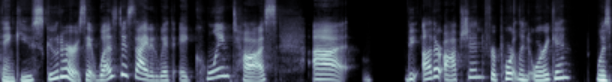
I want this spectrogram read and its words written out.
Thank you, Scooter's. It was decided with a coin toss. Uh, the other option for Portland, Oregon was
